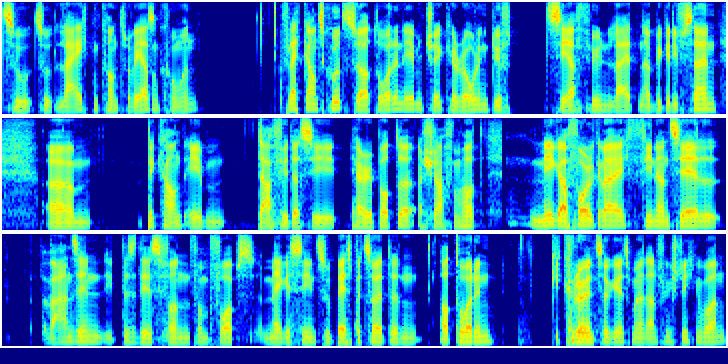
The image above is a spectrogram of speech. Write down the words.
zu, zu leichten Kontroversen gekommen. Vielleicht ganz kurz zur Autorin eben. J.K. Rowling dürfte sehr vielen Leuten ein Begriff sein. Ähm, bekannt eben dafür, dass sie Harry Potter erschaffen hat. Mega erfolgreich, finanziell Wahnsinn, dass sie das von, vom Forbes Magazine zur bestbezahlten Autorin gekrönt, sage ich jetzt mal in Anführungsstrichen worden.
